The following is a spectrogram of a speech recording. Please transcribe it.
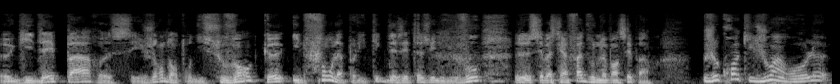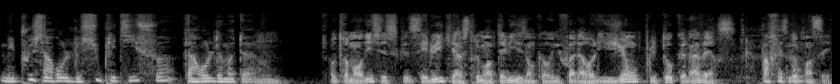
euh, guidée par euh, ces gens dont on dit souvent qu'ils font la politique des États-Unis. Vous, Sébastien Fad, vous ne le pensez pas? Je crois qu'il joue un rôle, mais plus un rôle de supplétif qu'un rôle de moteur. Hmm. Autrement dit, c'est lui qui instrumentalise encore une fois la religion plutôt que l'inverse. Parfaitement. Que vous pensez?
